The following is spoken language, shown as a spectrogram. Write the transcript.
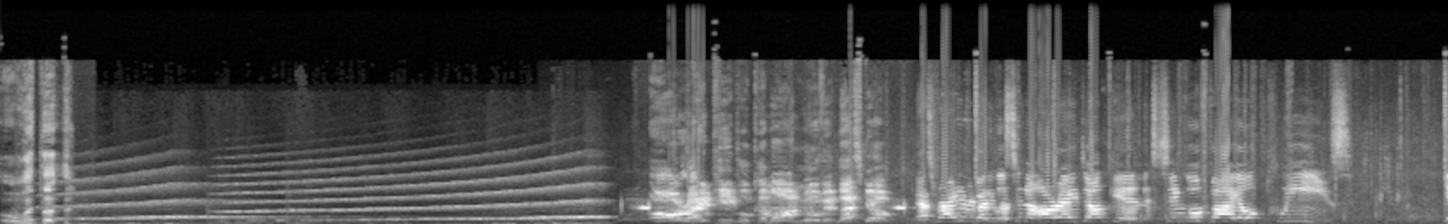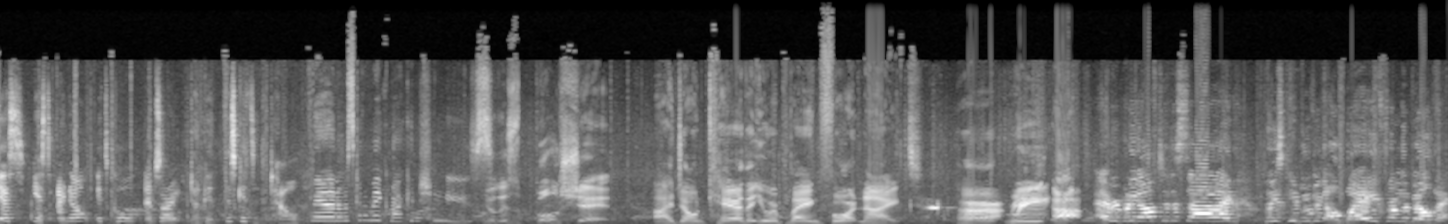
What the? All right, people, come on, move it. Let's go. That's right, everybody. Listen to R.A. Duncan. Single file, please. Yes, yes, I know. It's cold. I'm sorry. Duncan, this kid's in a towel. Man, I was gonna make mac and cheese. Yo, this is bullshit. I don't care that you were playing Fortnite. Hurry up! Everybody off to the side. Please keep moving away from the building.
